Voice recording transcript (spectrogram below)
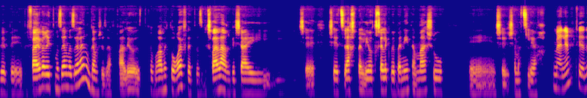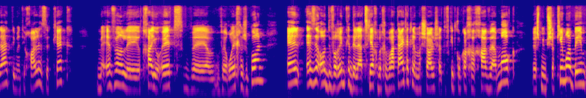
ובפייבר התמזל מזלנו גם שזה הפכה להיות חברה מטורפת, אז בכלל ההרגשה היא, ש, שהצלחת להיות חלק ובנית משהו אה, ש, שמצליח. מעניין אותי לדעת אם את יכולה לזקק מעבר להיותך יועץ ו- ורואה חשבון, אל איזה עוד דברים כדי להצליח בחברת הייטק למשל, שהתפקיד כל כך רחב ועמוק, ויש ממשקים רבים,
